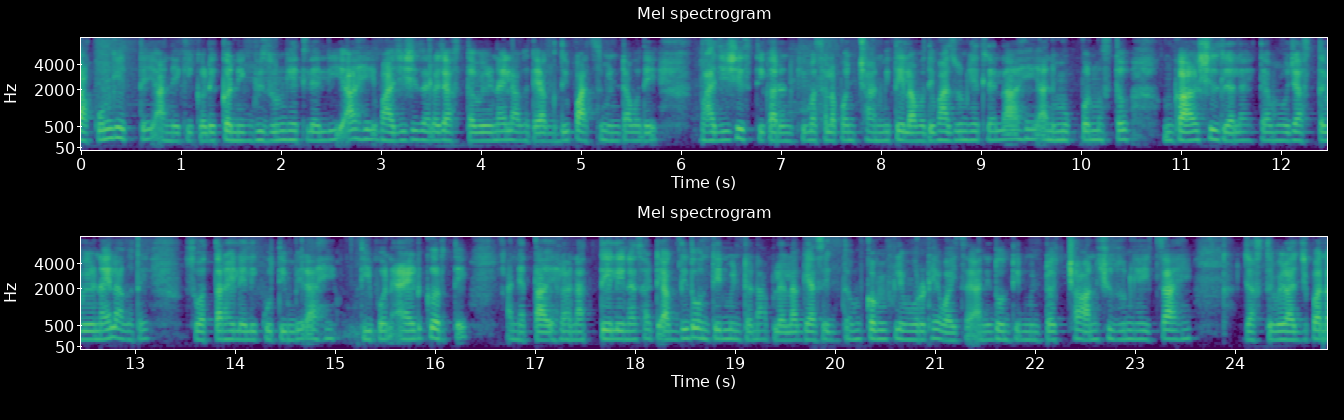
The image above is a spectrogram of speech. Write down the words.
टाकून घेते आणि एकीकडे कणिक भिजून घेतलेली आहे. भाजी शिजायला जास्त वेळ नाही लागत आहे. अगदी पाच मिनटामध्ये भाजी शिजते कारण की मसाला पण छान मी तेलामध्ये भाजून घेतलेला आहे आणि मूग पण मस्त गाळ शिजलेला आहे. त्यामुळे जास्त वेळ नाही लागत आहे. सो आत्ता राहिलेली कोथिंबीर आहे. ती पण ॲड करते. आणि आता ह्याला ना तेल येण्यासाठी अगदी दोन तीन मिनटं आपल्याला गॅस एकदम कमी फ्लेमवर ठेवायचा आहे आणि दोन तीन मिनटं छान शिजून घ्यायचं आहे. जास्त वेळ अजिबात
